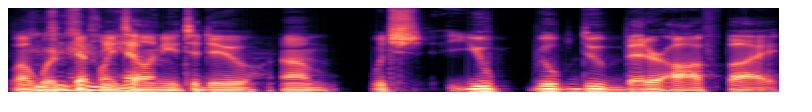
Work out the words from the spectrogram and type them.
well, we're definitely yeah. telling you to do, um, which you will do better off by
